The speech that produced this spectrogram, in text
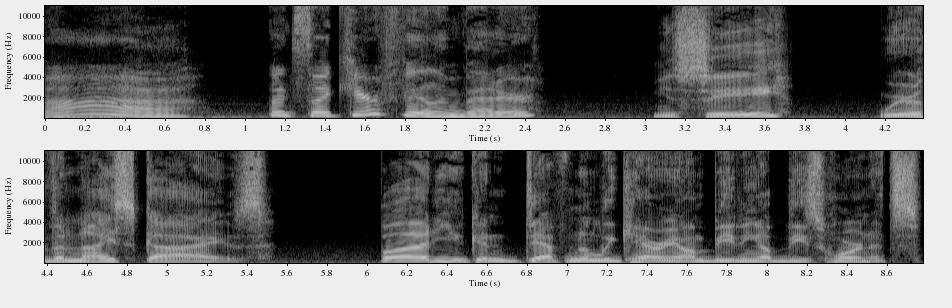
Ah, looks like you're feeling better. You see? We're the nice guys. But you can definitely carry on beating up these hornets.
